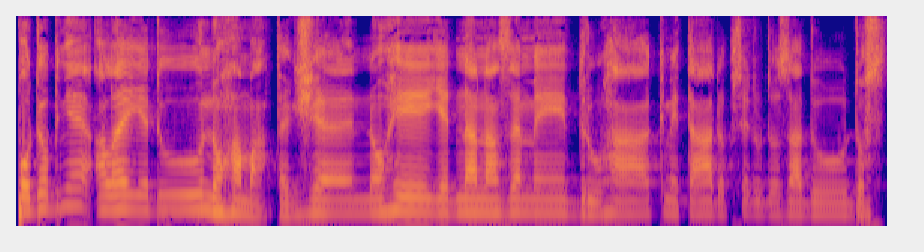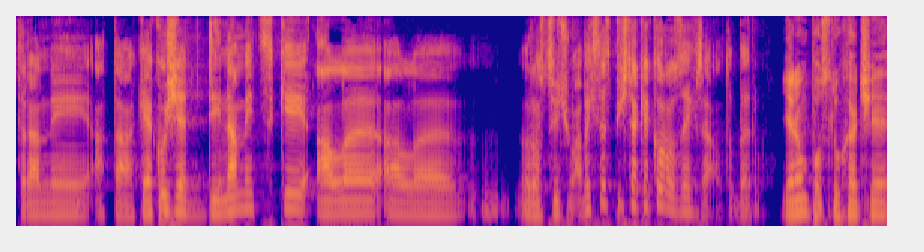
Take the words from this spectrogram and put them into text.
Podobně ale jedu nohama, takže nohy jedna na zemi, druhá kmitá dopředu, dozadu, do strany a tak. Jakože dynamicky, ale, ale rozcviču. Abych se spíš tak jako rozehřál, to beru. Jenom posluchače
